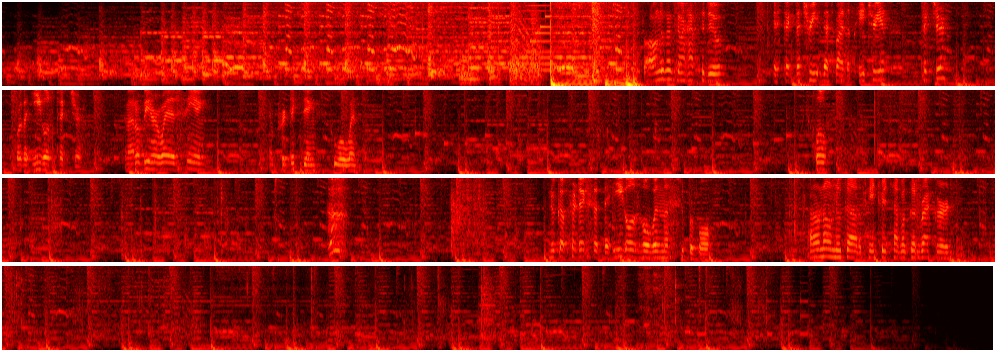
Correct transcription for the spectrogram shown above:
So all Nukka's gonna have to do is pick the treat that's by the Patriots picture or the Eagles picture. And that'll be her way of seeing and predicting who will win. It's close. Nukka predicts that the Eagles will win the Super Bowl. I don't know, Nukka. The Patriots have a good record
